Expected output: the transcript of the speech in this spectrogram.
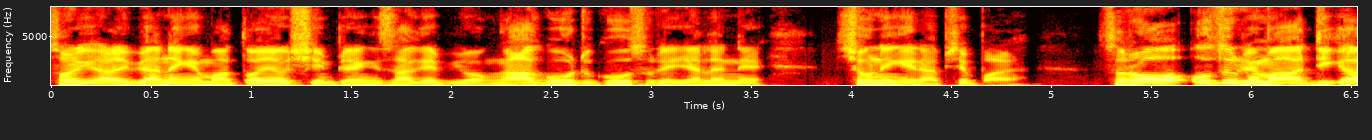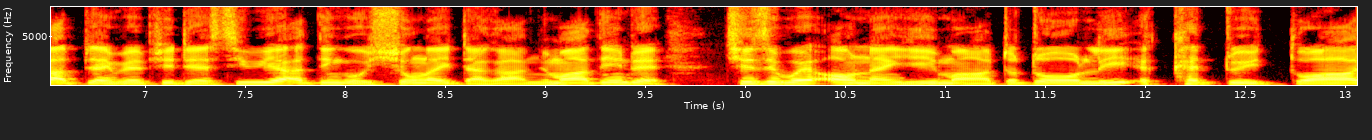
Saudi Arabia နိုင်ငံမှာတွားရောက်ရှင်ပြိုင်ကစားခဲ့ပြီးတော့9ဂိုးတဂိုးဆိုတဲ့ရလဒ်နဲ့ရှုံးနေခဲ့တာဖြစ်ပါတယ် ဆိုတော့အုပ်စုရင်းမှာအဓိကပြိုင်ပွဲဖြစ်တဲ့စီးရီးယားအသင်းကိုရှုံးလိုက်တာကမြန်မာအသင်းအတွက်ခြေစစ်ပွဲအောင်နိုင်ရေးမှာတော်တော်လေးအခက်တွေ့သွား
